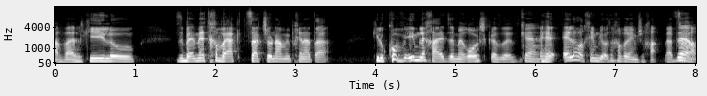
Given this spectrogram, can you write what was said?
אבל כאילו, זה באמת חוויה קצת שונה מבחינת ה... כאילו קובעים לך את זה מראש כזה. כן. אה, אלה הולכים להיות החברים שלך, בהצלחה. זהו,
